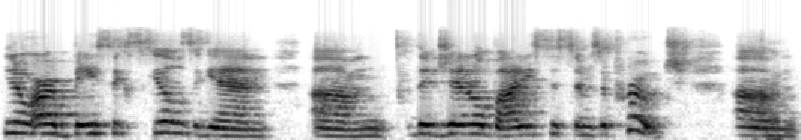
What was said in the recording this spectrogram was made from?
you know, our basic skills again, um, the general body systems approach. Um,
